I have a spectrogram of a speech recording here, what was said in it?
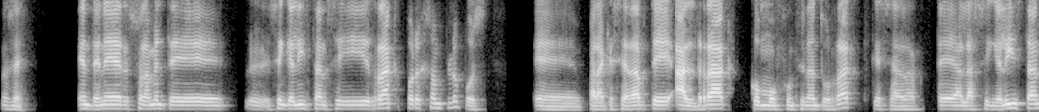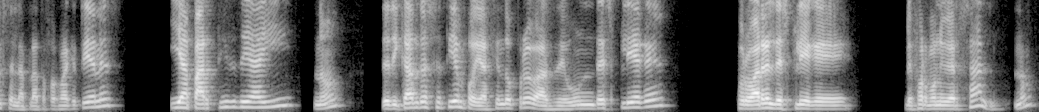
no sé, en tener solamente eh, single instance y rack, por ejemplo, pues eh, para que se adapte al rack, cómo funciona tu rack, que se adapte a la single instance en la plataforma que tienes. Y a partir de ahí, ¿no? Dedicando ese tiempo y haciendo pruebas de un despliegue, probar el despliegue de forma universal, ¿no?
